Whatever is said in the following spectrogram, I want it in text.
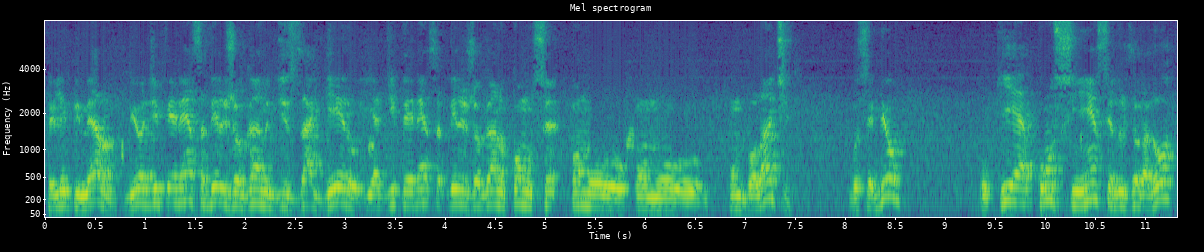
Felipe Melo, viu a diferença dele jogando de zagueiro e a diferença dele jogando como, como, como, como volante? Você viu? O que é a consciência do jogador?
